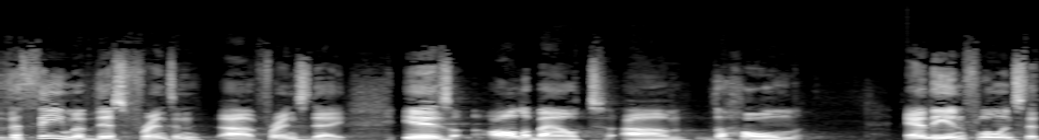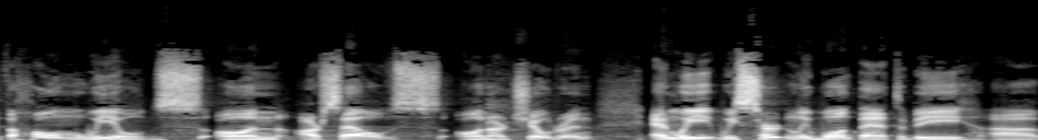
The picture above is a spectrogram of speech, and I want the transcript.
the theme of this Friends and uh, Friends Day is all about um, the home and the influence that the home wields on ourselves, on our children, and we, we certainly want that to be uh,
